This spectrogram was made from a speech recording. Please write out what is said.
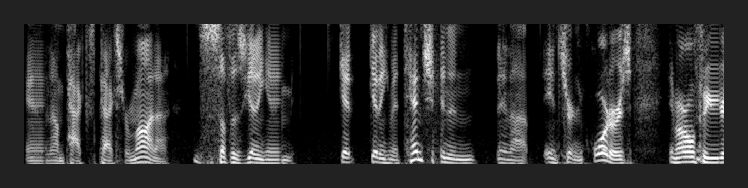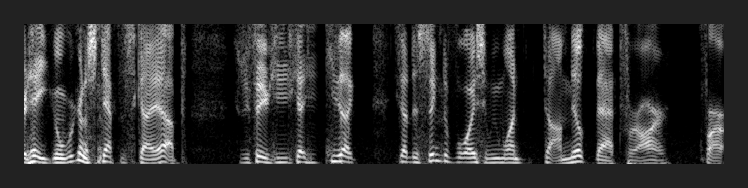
and um, Pax Pax Romana. This stuff is getting him get getting him attention in in, uh, in certain quarters, and Marvel figured, hey, we're going to snap this guy up because we figured he's got he's like he's got a distinctive voice, and we want to uh, milk that for our for our,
